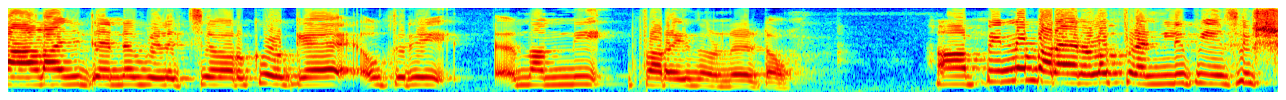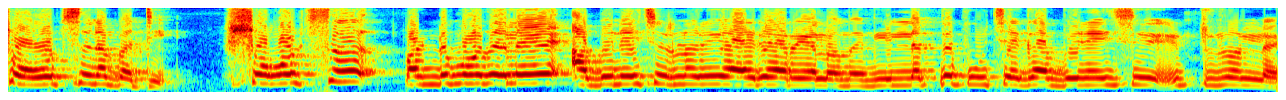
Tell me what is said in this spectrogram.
കാണാനിട്ട് എന്നെ വിളിച്ചവർക്കും ഒക്കെ ഒത്തിരി നന്ദി പറയുന്നുണ്ട് കേട്ടോ. പിന്നെ പറയാനുള്ള ഫ്രണ്ട്ലി പി എസ് സി ഷോർട്സിനെ പറ്റി. ഷോർട്സ് പണ്ട് മുതലേ അഭിനയിച്ചിരുന്ന ഒരു കാര്യം അറിയാലോ? ഇല്ലത്തെ പൂച്ചയൊക്കെ അഭിനയിച്ച് ഇട്ടിട്ടുള്ളേ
